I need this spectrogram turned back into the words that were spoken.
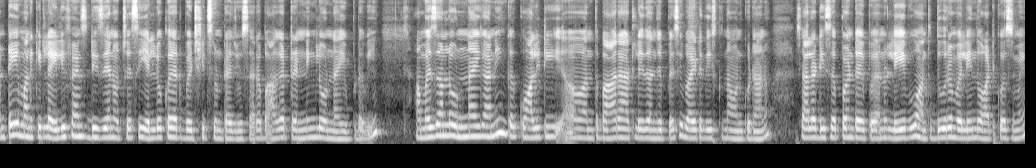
అంటే మనకి ఇట్లా ఎలిఫెంట్స్ డిజైన్ వచ్చేసి ఎల్లో కలర్ బెడ్షీట్స్ ఉంటాయి చూసారా? బాగా ట్రెండింగ్లో ఉన్నాయి ఇప్పుడు అవి అమెజాన్లో ఉన్నాయి కానీ ఇంకా క్వాలిటీ అంత బాగా రావట్లేదు అని చెప్పేసి బయట తీసుకుందాం అనుకున్నాను. చాలా డిసప్పాయింట్ అయిపోయాను. లేవు అంత దూరం వెళ్ళింది వాటి కోసమే.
